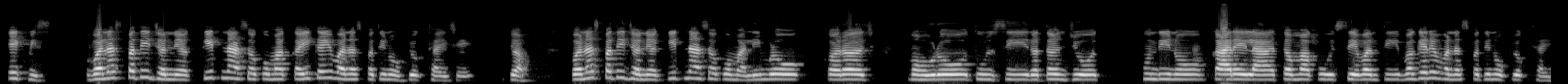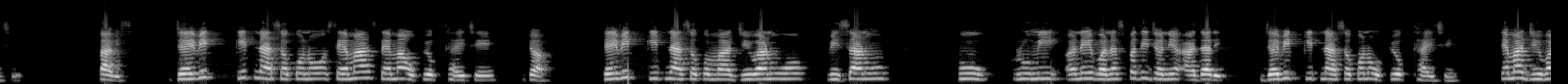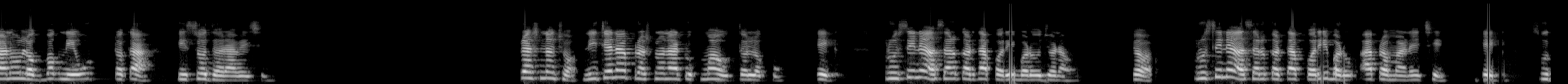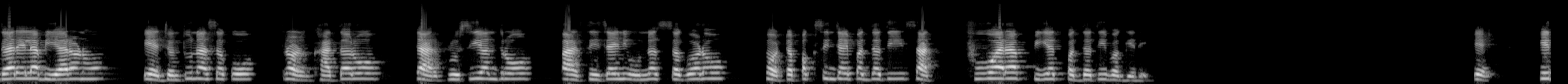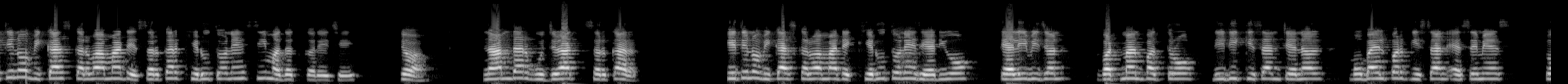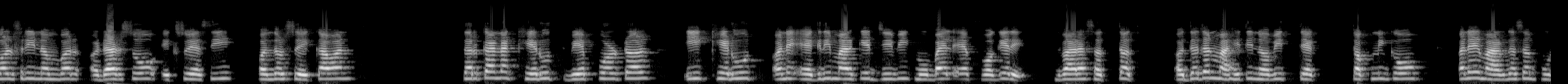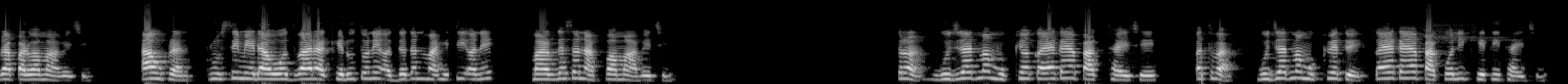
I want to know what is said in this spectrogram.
એકવીસ. વનસ્પતિજન્ય કીટનાશકોમાં કઈ કઈ વનસ્પતિનો ઉપયોગ થાય છે? જવાબ, વનસ્પતિજન્ય કીટનાશકોમાં લીમડો, કરજ, મહુડો, તુલસી, રતનજ્યોત, ફુંદીનો, કારેલા, તમાકુ, સેવંતી વગેરે વનસ્પતિનો ઉપયોગ થાય છે. બાવીસ, જૈવિક કીટનાશકોનો શેમાં શેમાં ઉપયોગ થાય છે? જવાબ, જૈવિક કીટનાશકોમાં જીવાણુઓ, વિષાણુ ફૂગ કૃમિ અને વનસ્પતિજન્ય આધારિત જૈવિક કીટનાશકોનો ઉપયોગ થાય છે. તેમાં જીવાણુ લગભગ નેવું ટકા હિસ્સો ધરાવે છે. પ્રશ્ન છ. નીચેના પ્રશ્નોના ટૂંકમાં ઉત્તર લખો. એક. કૃષિને અસર કરતા પરિબળો જણાવો. જવાબ. કૃષિને અસર કરતા પરિબળો આ પ્રમાણે છે. એક. સુધારેલા બિયારણો. બે. જંતુનાશકો. ત્રણ. ખાતરો. ચાર. કૃષિ યંત્રો. પાંચ. સિંચાઈની ઉન્નત સગવડો. છ. ટપક સિંચાઈ પદ્ધતિ. સાત. ફુવારા પિયત પદ્ધતિ વગેરે. બે ખેતીનો વિકાસ કરવા માટે સરકાર ખેડૂતોને શી મદદ કરે છે? જવાબ, નામદાર ગુજરાત સરકાર ખેતીનો વિકાસ કરવા માટે ખેડૂતોને રેડિયો, ટેલિવિઝન, વર્તમાનપત્રો, ડીડી કિસાન ચેનલ, મોબાઈલ પર Kisan SMS, toll free number અઢારસો, એકસો એસી, પંદરસો એકાવન, સરકારના ખેડૂત વેબ પોર્ટલ ઈ ખેડૂત અને એગ્રી માર્કેટ જેવી મોબાઈલ એપ વગેરે દ્વારા સતત અદ્યતન માહિતી નવી ટેક- તકનીકો અને માર્ગદર્શન પૂરા પાડવામાં આવે છે. આ ઉપરાંત કૃષિ મેળાઓ દ્વારા ખેડૂતોને અદ્યતન માહિતી અને માર્ગદર્શન આપવામાં આવે છે. ત્રણ, ગુજરાતમાં મુખ્ય કયા કયા પાક થાય છે અથવા ગુજરાતમાં મુખ્યત્વે કયા કયા પાકોની ખેતી થાય છે?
